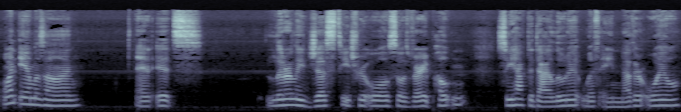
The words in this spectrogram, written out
on Amazon and it's literally just tea tree oil. So it's very potent. So you have to dilute it with another oil.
